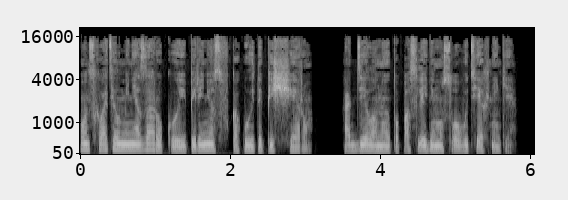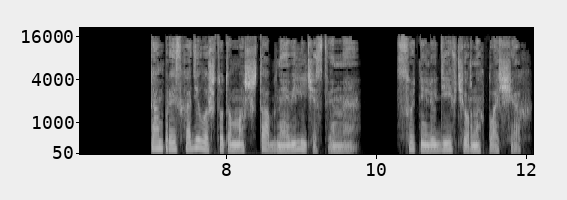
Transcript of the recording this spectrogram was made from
Он схватил меня за руку и перенес в какую-то пещеру, отделанную по последнему слову техники. Там происходило что-то масштабное, величественное. Сотни людей в черных плащах.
